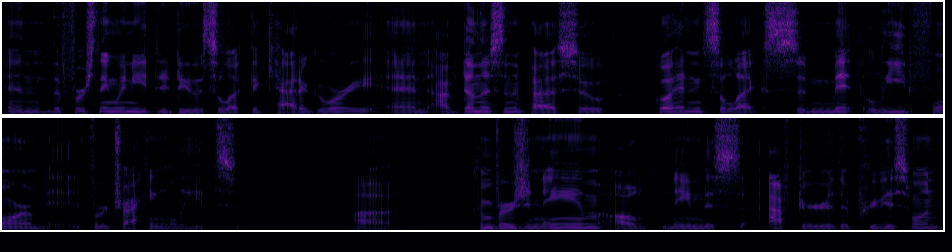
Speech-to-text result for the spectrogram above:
And the first thing we need to do is select the category, and I've done this in the past, so go ahead and select submit lead form for tracking leads. Uh, conversion name, I'll name this after the previous one.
